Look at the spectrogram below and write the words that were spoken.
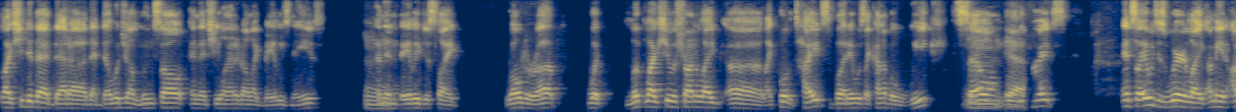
Like she did that that uh that double jump moonsault and then she landed on like Bayley's knees. Mhm. and then Bayley just like rolled her up. What looked like she was trying to like uh like pull the tights, but it was like kind of a weak sell Mm, yeah. the tights. And so it was just weird. Like, I mean, I,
